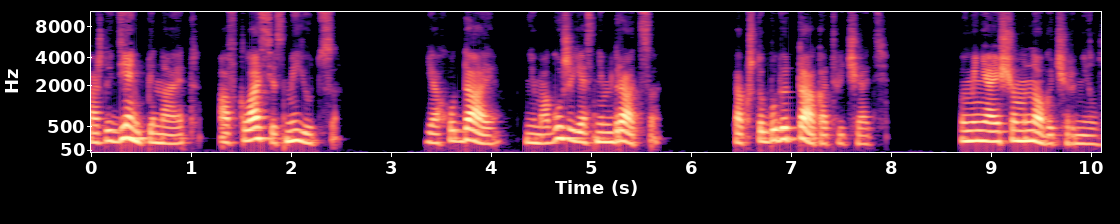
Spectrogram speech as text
Каждый день пинает, а в классе смеются. Я худая, не могу же я с ним драться. Так что буду так отвечать. У меня еще много чернил.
